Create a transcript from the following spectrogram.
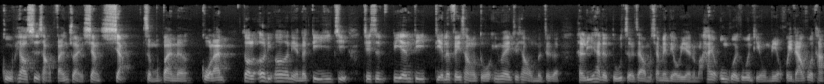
股票市场反转向下。怎么办呢？果然到了二零二二年的第一季，其实 BND 跌了非常的多，因为就像我们这个很厉害的读者在我们下面留言了嘛，还有问过一个问题，我们有回答过他。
